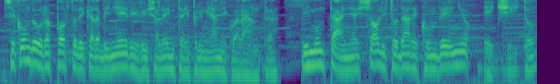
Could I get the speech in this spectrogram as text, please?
Secondo un rapporto dei carabinieri risalente ai primi anni 40, il Montagna è solito dare convegno, e cito,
